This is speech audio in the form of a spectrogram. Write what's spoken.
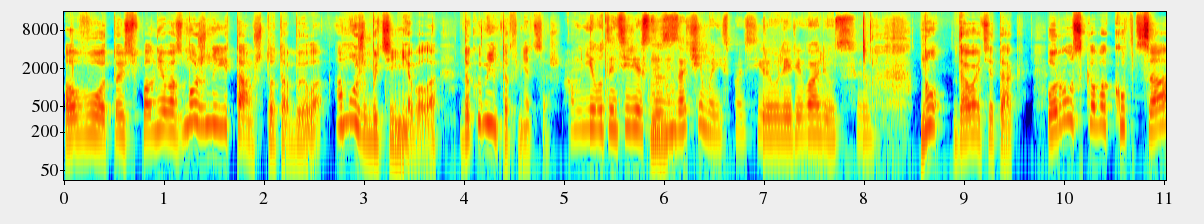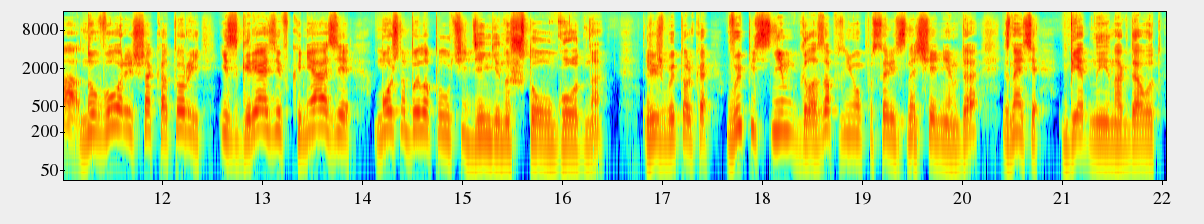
Вот, то есть вполне возможно и там что-то было, а может быть и не было. Документов нет, Саш. А мне вот интересно, угу. зачем они спонсировали революцию? Ну, давайте так. У русского купца, ну, вориша, который из грязи в князи, можно было получить деньги на что угодно. Лишь бы только выпить с ним, глаза по нему посмотреть значением, да. И знаете, бедные иногда вот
